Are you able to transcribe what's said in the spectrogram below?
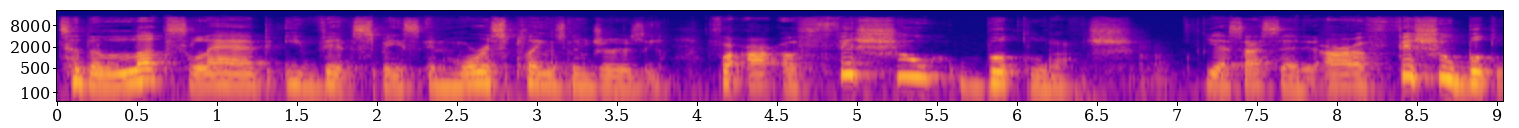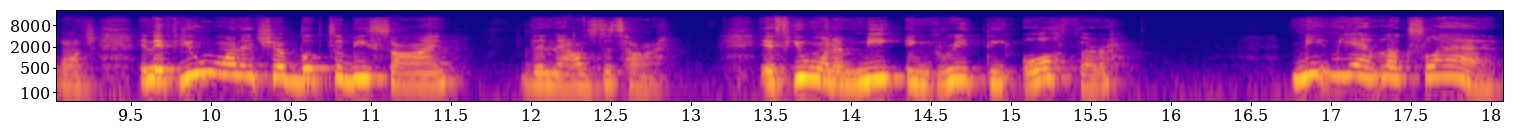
to the Lux Lab event space in Morris Plains, New Jersey for our official book launch. Yes, I said it. Our official book launch. And if you wanted your book to be signed, then now's the time. If you want to meet and greet the author, meet me at Lux Lab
